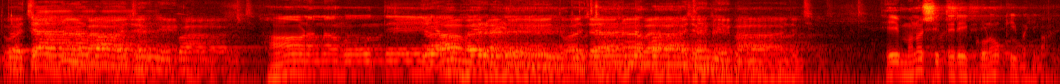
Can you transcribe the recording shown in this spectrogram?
त्वचा बाज। हाण न होते आवरण हे मनुष्य, तेरे गुणों की महिमा है।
